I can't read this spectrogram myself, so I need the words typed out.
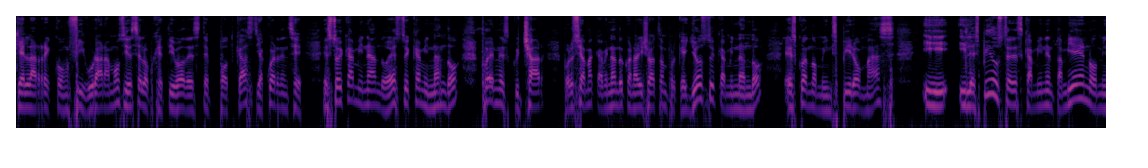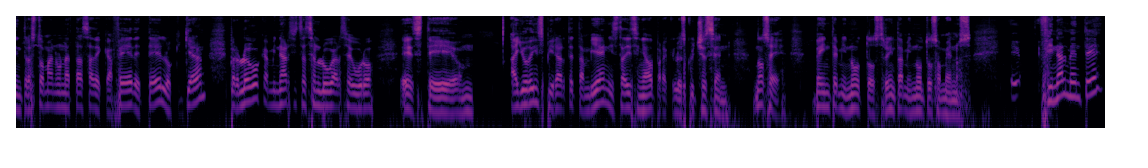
que la reconfiguráramos y es el objetivo de este podcast. Y acuérdense, estoy caminando, ¿eh? estoy caminando, pueden escuchar, por eso se llama Caminando con Ari Schwartzman, porque yo estoy caminando, es cuando me inspiro más y, les pido a ustedes caminen también o mientras toman una taza de café, de té, lo que quieran, pero luego caminar si estás en un lugar seguro, este... Um, ayuda a inspirarte también y está diseñado para que lo escuches en, no sé, 20 minutos, 30 minutos o menos. Eh, finalmente,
